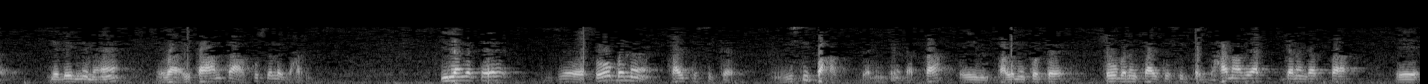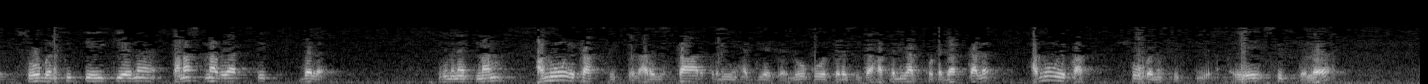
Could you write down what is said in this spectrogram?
ලැබෙන්නේ නැහැ ඒවා ඒකාන්ත අකුසල ධර්ම ඊළඟට සෝබන චෛතසික 25ක් ගැන ඉගෙන ගත්තා. ඒ පළමු කොට සෝබන චෛතසික 19ක් ගැන ගත්තා. ඒ සෝබන සිත්තේ කියන 59ක් සිත් වල එහෙම නැත්නම් 91ක් සිත් වල අර විස්තර ක්‍රමයේ හැටියට ලෝකෝත්තර සිත 40ක් කොට ගත්කල 91ක් සෝබන සිත් කියන. ඒ සිත්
